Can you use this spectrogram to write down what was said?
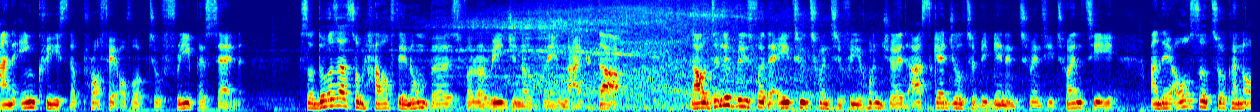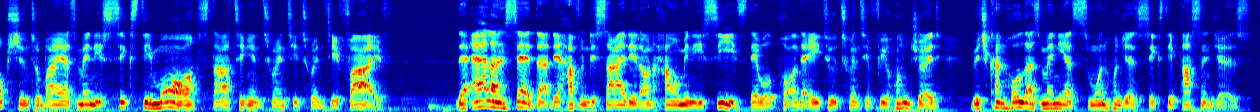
and increase the profit of up to 3%. So those are some healthy numbers for a regional plane like that. Now deliveries for the A220-300 are scheduled to begin in 2020 and they also took an option to buy as many 60 more starting in 2025. The airline said that they haven't decided on how many seats they will put on the A220-300 which can hold as many as 160 passengers.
